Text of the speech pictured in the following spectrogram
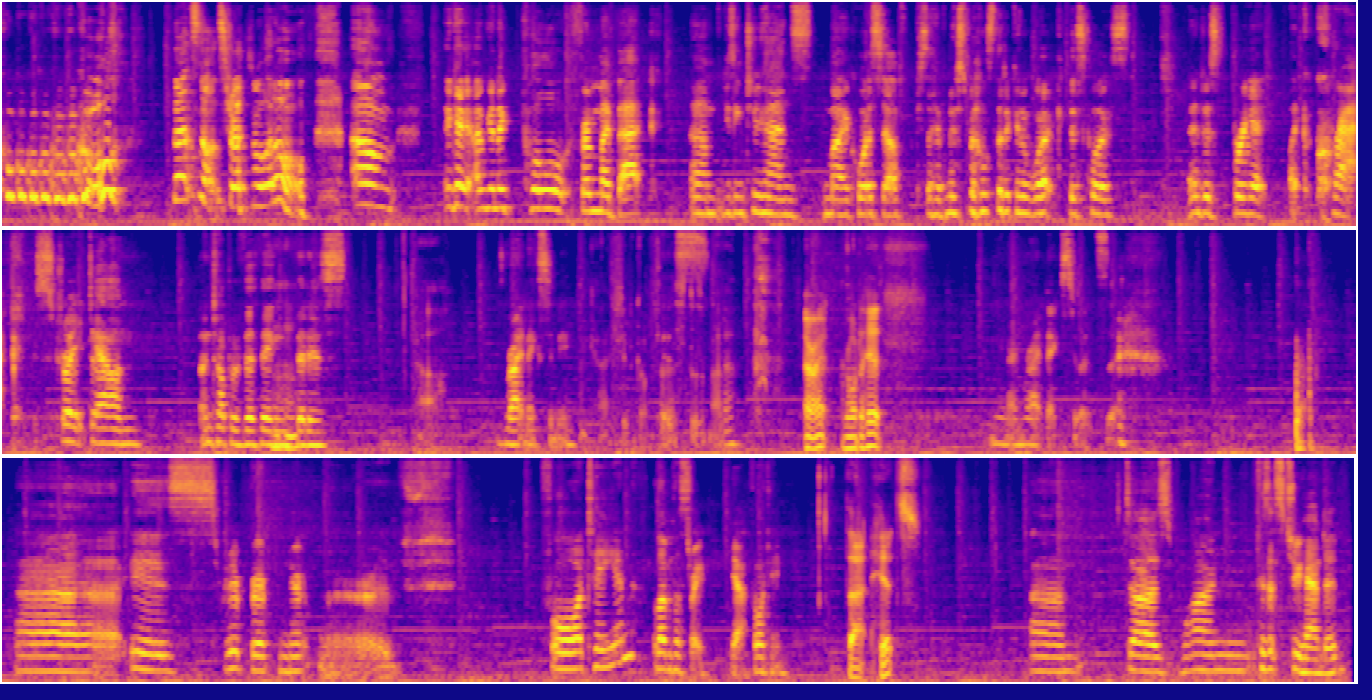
Cool, cool, cool, cool, cool, cool, cool. That's not stressful at all. Um, okay, I'm gonna pull from my back, um, using two hands, my quarterstaff because I have no spells that are gonna work this close, and just bring it like a crack straight down on top of the thing that is Ah, right next to me. okay. I should have got first. Doesn't matter. All right, roll to hit. I mean, I'm right next to it, so. Uh, is 14? 11 plus 3. Yeah, 14. That hits. Um, does one, because it's two handed,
